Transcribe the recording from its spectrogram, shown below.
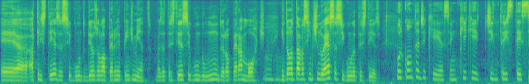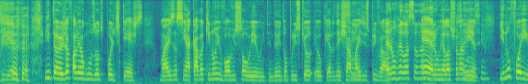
é, a tristeza, segundo Deus, ela opera o arrependimento. Mas a tristeza, segundo o mundo, ela opera a morte. Uhum. Então eu estava sentindo essa segunda tristeza. Por conta de quê? Assim, o que, que te entristecia? então, eu já falei em alguns outros podcasts. Mas, assim, acaba que não envolve só eu, entendeu? Então, por isso que eu, eu quero deixar sim. mais isso privado. Era um relacionamento. Era um relacionamento. Sim, sim. E não foi,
